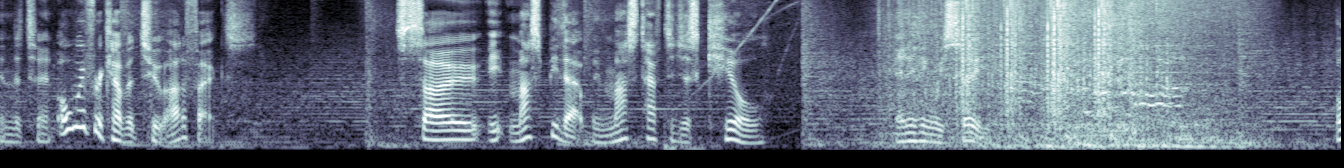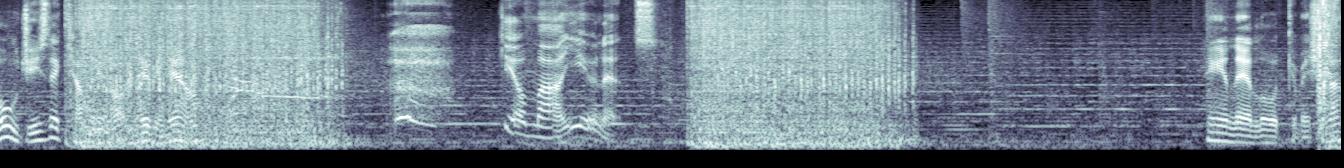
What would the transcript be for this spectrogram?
in the turn. Oh, we've recovered two artifacts. So it must be that. We must have to just kill anything we see. Oh, geez, they're coming in hot and heavy now. kill my units. Hand there, Lord Commissioner.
